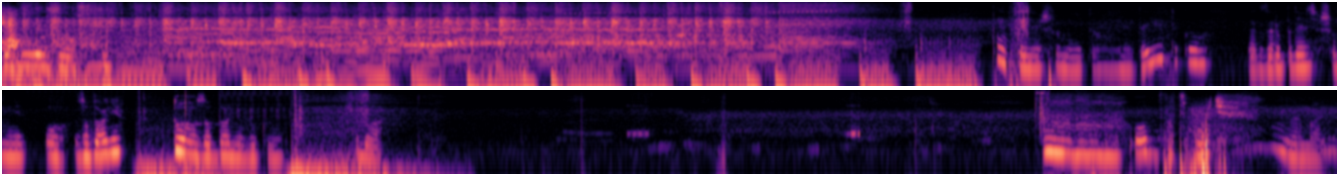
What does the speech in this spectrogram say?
Це було звісно, мені там не дають такого. Так, зараз подивимося, що мені. О, завдання. То завдання виконав. Сюди. Оп, 25. Ну, нормально.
